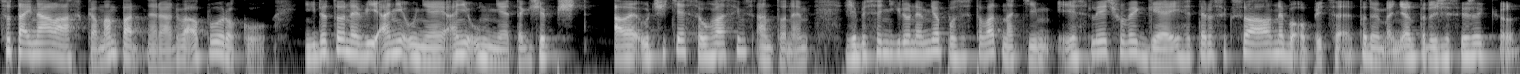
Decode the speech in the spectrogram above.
Co tajná láska? Mám partnera dva a půl roku. Nikdo to neví ani u něj, ani u mě, takže pšt, ale určitě souhlasím s Antonem, že by se nikdo neměl pozestovat nad tím, jestli je člověk gay, heterosexuál nebo opice. To nevím ani Antone, že si řekl.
